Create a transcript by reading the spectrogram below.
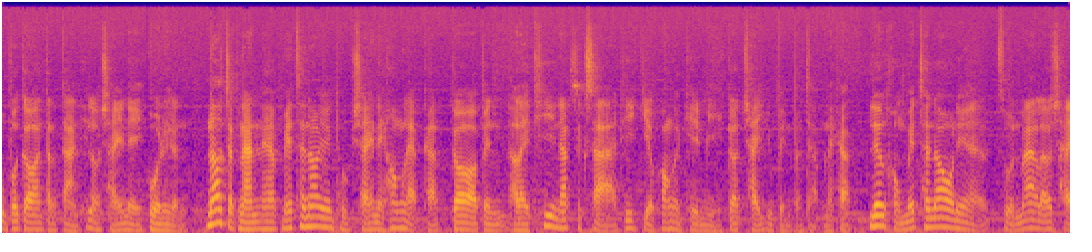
อุปกรณ์ต่างๆ ที่เราใช้ในครัวเรือน นอกจากนั้นนะครับเมทานอลยังถูกใช้ในห้องแลบครับก็เป็นอะไรที่นักศึกษาที่เกี่ยวข้องกับเคมีก็ใช้อยู่เป็นประจำนะครับเรื่องของเมทานอลเนี่ยส่วนมากแล้วใช้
